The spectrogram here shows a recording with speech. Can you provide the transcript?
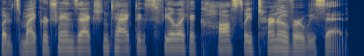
but its microtransaction tactics feel like a costly turnover, we said.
